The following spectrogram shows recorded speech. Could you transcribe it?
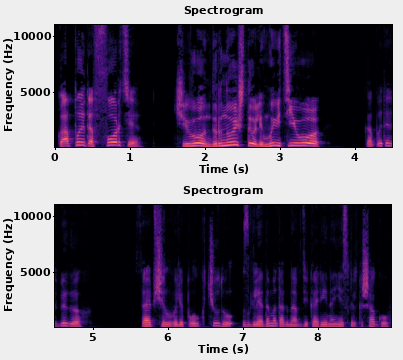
«Копыта в форте!» «Чего он, дурной, что ли? Мы ведь его...» «Копыта в бегах сообщил Валипол к чуду, взглядом отогнав дикарей на несколько шагов.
